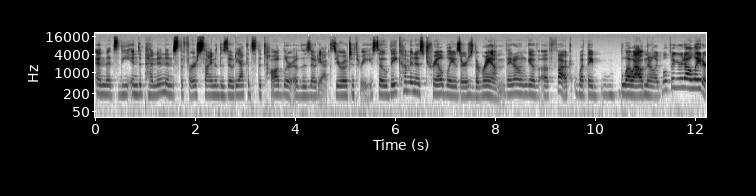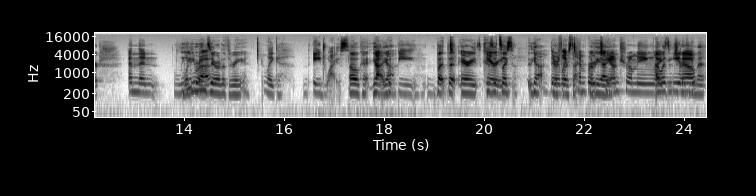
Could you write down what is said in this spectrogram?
and it's the independent and it's the first sign of the zodiac it's the toddler of the zodiac 0 to 3 so they come in as trailblazers the ram they don't give a fuck what they blow out and they're like we'll figure it out later and then Libra, what do you mean 0 to 3 like age wise. Oh, okay. Yeah, that yeah. Would be but the Aries because it's like yeah, they're like temper okay, yeah, tantruming. Yeah. Like, I wasn't sure know, if you meant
